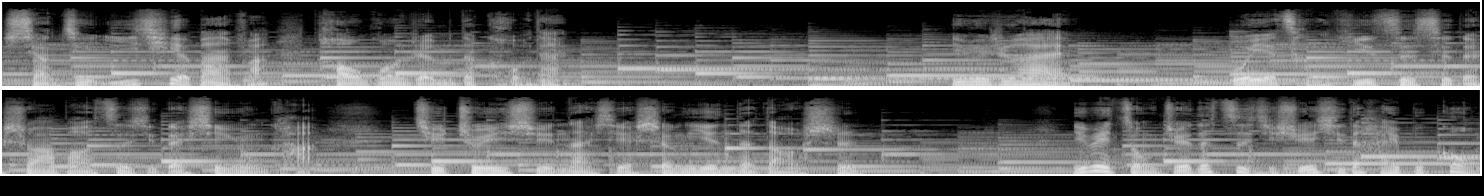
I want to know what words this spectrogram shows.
想尽一切办法掏光人们的口袋，因为热爱，我也曾一次次的刷爆自己的信用卡，去追寻那些声音的导师。因为总觉得自己学习的还不够，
